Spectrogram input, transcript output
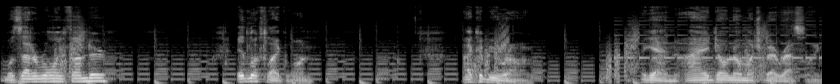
Was that a Rolling Thunder? It looked like one. I could be wrong. Again, I don't know much about wrestling.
